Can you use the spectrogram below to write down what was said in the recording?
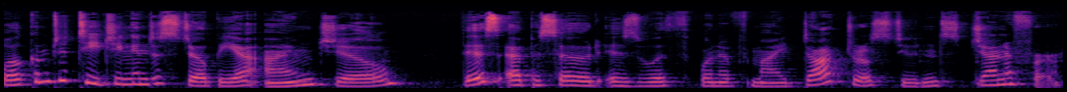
Welcome to Teaching in Dystopia. I'm Jill. This episode is with one of my doctoral students, Jennifer.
